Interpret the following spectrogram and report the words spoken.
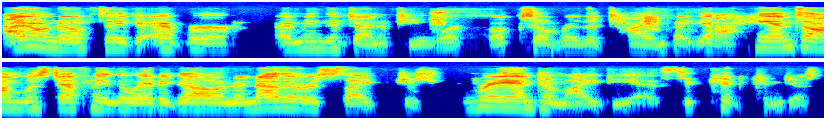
I don't know if they've ever. I mean, they've done a few workbooks over the time, but yeah, hands on was definitely the way to go. And another is like just random ideas. The kid can just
